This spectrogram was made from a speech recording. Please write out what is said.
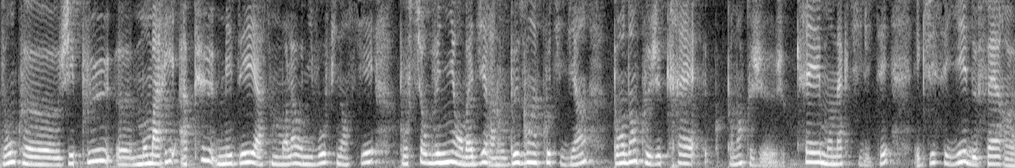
Donc j'ai pu, mon mari a pu m'aider à ce moment-là au niveau financier pour survenir, on va dire, à nos besoins quotidiens pendant que je crée, pendant que je, crée mon activité et que j'essayais de faire, euh,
